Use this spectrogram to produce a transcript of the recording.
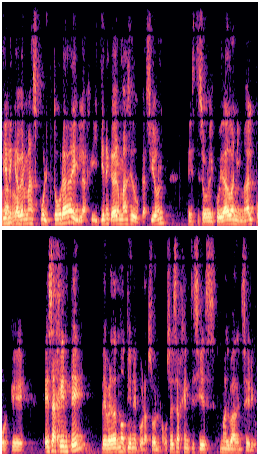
tiene que haber más cultura y, la, y tiene que haber más educación este, sobre el cuidado animal porque esa gente de verdad no tiene corazón. O sea, esa gente sí es malvada en serio.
